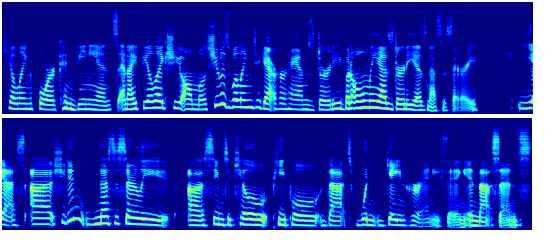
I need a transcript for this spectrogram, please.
killing for convenience and I feel like she almost she was willing to get her hands dirty, but only as dirty as necessary. Yes, uh, she didn't necessarily uh, seem to kill people that wouldn't gain her anything in that sense.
